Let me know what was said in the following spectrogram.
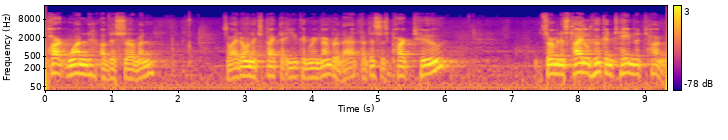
part one of this sermon, so I don't expect that you can remember that, but this is part two. The sermon is titled, Who Can Tame the Tongue?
